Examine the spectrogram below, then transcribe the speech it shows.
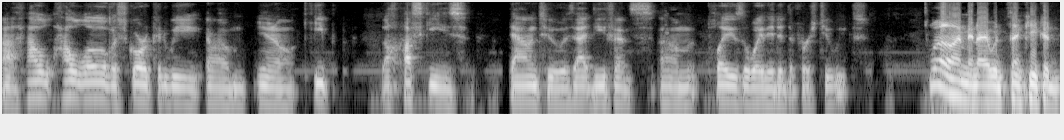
Uh, how how low of a score could we, um, you know, keep the Huskies down to as that defense um, plays the way they did the first two weeks? Well, I mean, I would think you could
